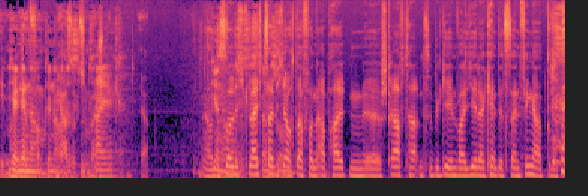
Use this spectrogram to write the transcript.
den man ja, genau, vom genau, Perso zum Beispiel Dreieck. kennt. Ja. Ja, und genau, das soll dich gleichzeitig so auch davon abhalten, äh, Straftaten zu begehen, weil jeder kennt jetzt deinen Fingerabdruck. ja,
